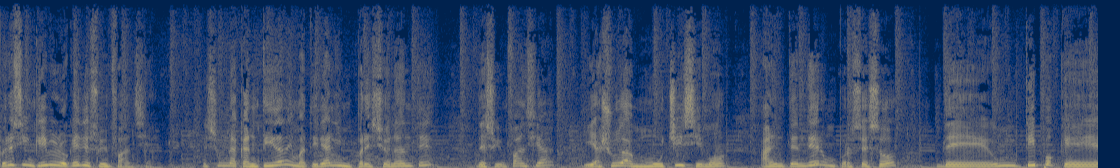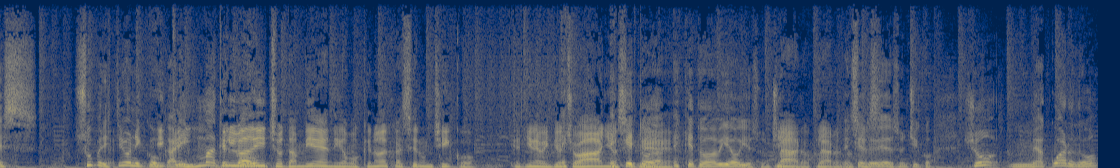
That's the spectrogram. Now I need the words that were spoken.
Pero es increíble lo que hay de su infancia. Es una cantidad de material impresionante de su infancia y ayuda muchísimo a entender un proceso de un tipo que es súper histriónico, carismático. Que él lo ha dicho también, digamos, que no deja de ser un chico que tiene 28 Es- años. Es que, y toda- es que todavía hoy es un chico. Claro, claro, Es que todavía es un chico. Yo me acuerdo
